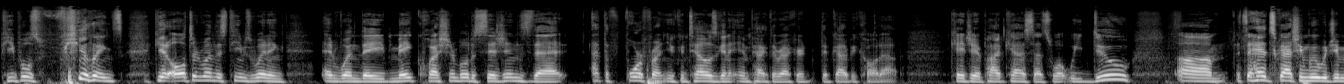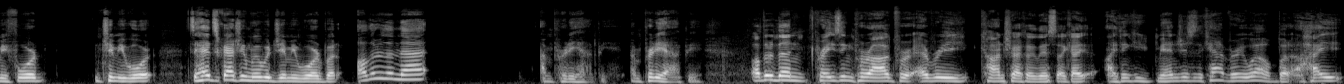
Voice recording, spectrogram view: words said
People's feelings get altered when this team's winning and when they make questionable decisions that at the forefront you can tell is going to impact the record, they've got to be called out. KJ podcast, that's what we do. Um, it's a head scratching move with Jimmy Ford, Jimmy Ward. It's a head scratching move with Jimmy Ward, but other than that, I'm pretty happy. I'm pretty happy. Other than praising Paraag for every contract like this, like I, I think he manages the cap very well. But I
